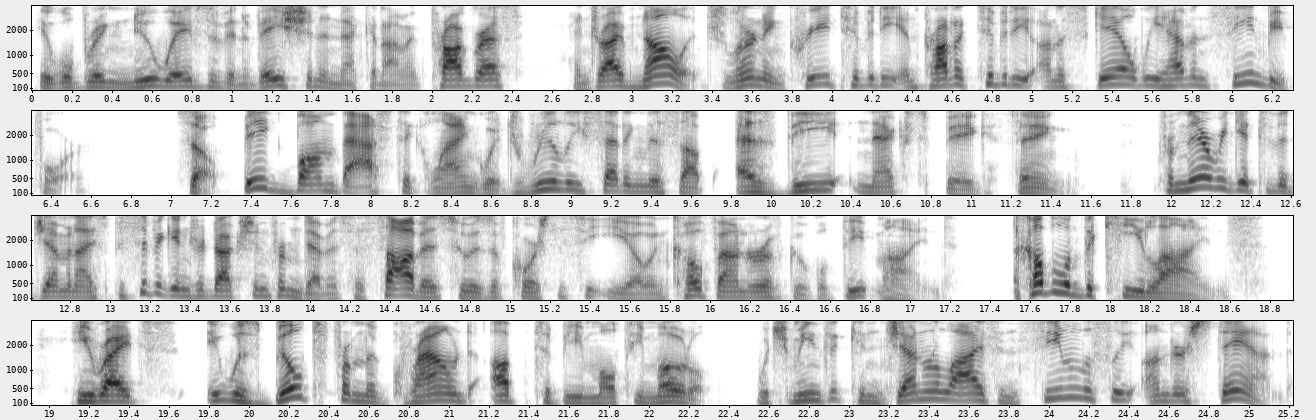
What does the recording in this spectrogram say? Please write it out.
It will bring new waves of innovation and economic progress and drive knowledge, learning, creativity, and productivity on a scale we haven't seen before. So, big bombastic language really setting this up as the next big thing. From there, we get to the Gemini specific introduction from Demis Hassabis, who is, of course, the CEO and co founder of Google DeepMind. A couple of the key lines. He writes It was built from the ground up to be multimodal, which means it can generalize and seamlessly understand,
